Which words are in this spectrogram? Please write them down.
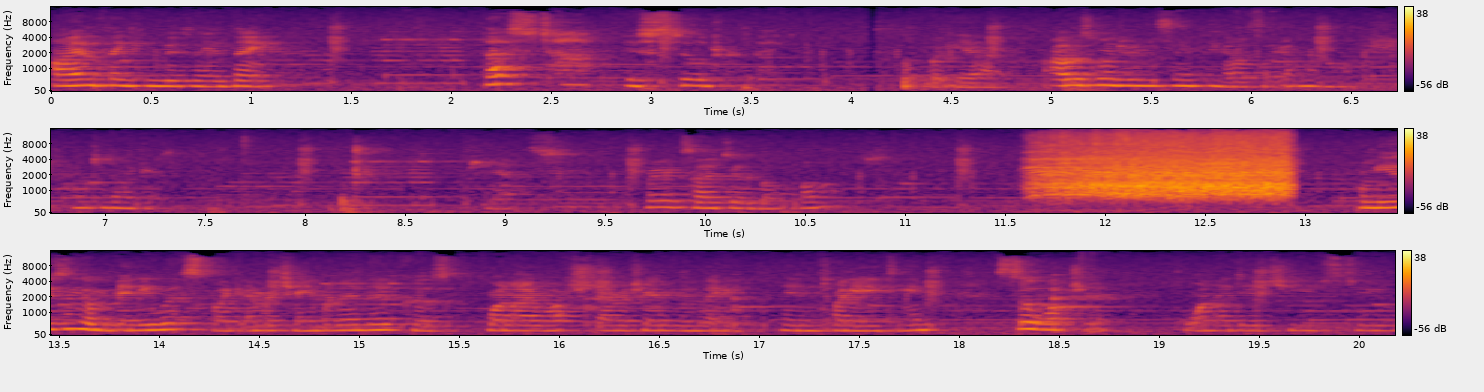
I'm thinking the same thing. This tap is still dripping. But yeah, I was wondering the same thing. I was like, oh my gosh, how did I get very excited about that. I'm using a mini whisk like Emma Chamberlain did because when I watched Emma Chamberlain in 2018, still watch her. When I did, she used to,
